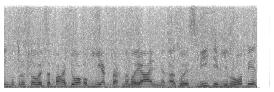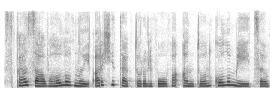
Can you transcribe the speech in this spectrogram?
Він використовується в багатьох об'єктах меморіальних в світі в Європі. Сказав головний архітектор Львова Антон Коломійцев.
